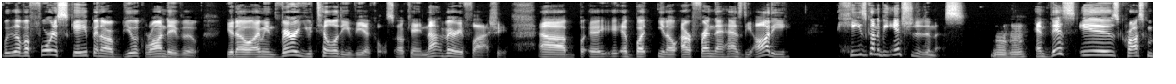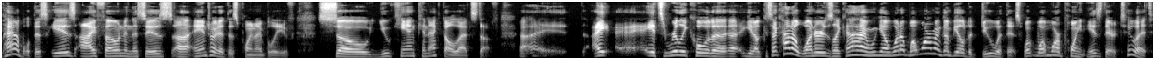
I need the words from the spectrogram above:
we have a Ford Escape and a Buick Rendezvous. You know, I mean, very utility vehicles. Okay, not very flashy. Uh, but uh, but you know, our friend that has the Audi, he's going to be interested in this. Mhm. And this is cross compatible. This is iPhone and this is uh, Android at this point, I believe. So you can connect all that stuff. Uh, I, it's really cool to uh, you know because I kind of wonder is like ah you know what what more am I going to be able to do with this? What what more point is there to it?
